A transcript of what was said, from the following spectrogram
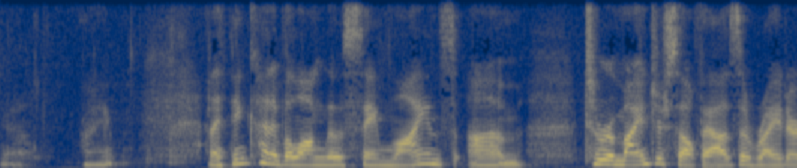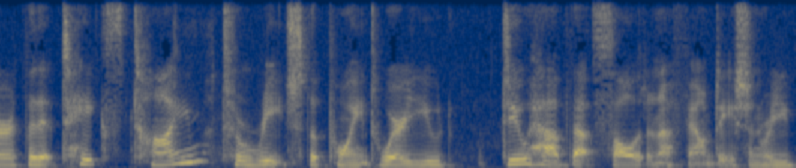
yeah Right. And I think, kind of along those same lines, um, to remind yourself as a writer that it takes time to reach the point where you do have that solid enough foundation, where you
